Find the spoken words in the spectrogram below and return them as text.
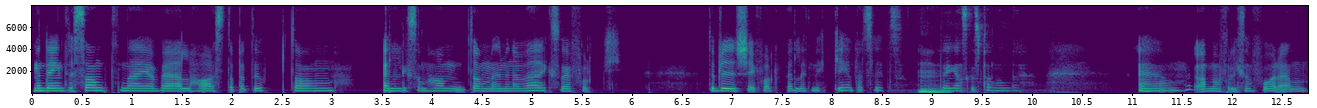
men det är intressant när jag väl har stoppat upp dem eller liksom har dem i mina verk så är folk, då bryr sig folk väldigt mycket helt plötsligt. Mm. Det är ganska spännande. Eh, att man får liksom få en...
